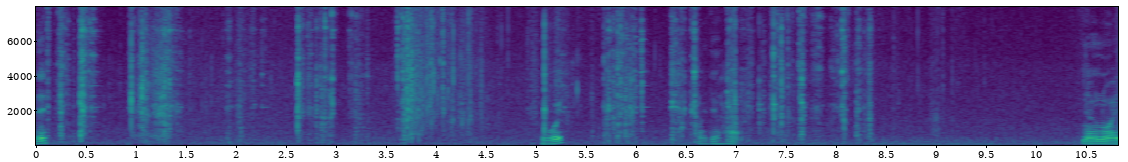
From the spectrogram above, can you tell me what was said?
เด้โอ้ยเอาเดียวฮะยังหน่วย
